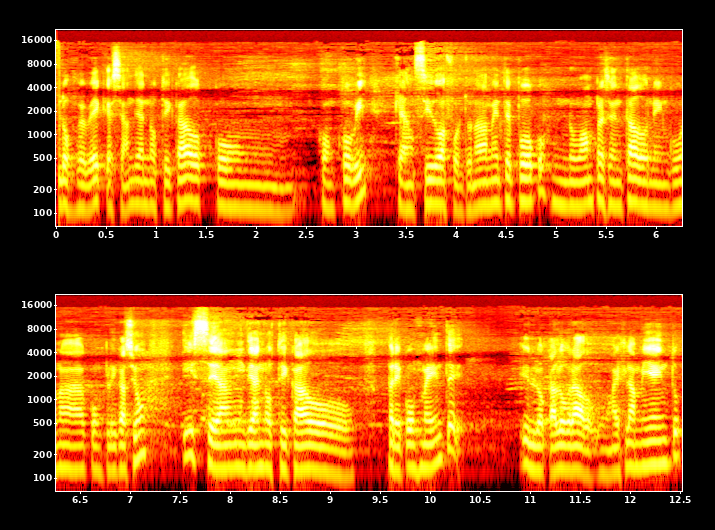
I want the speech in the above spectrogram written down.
Los bebés que se han diagnosticado con, con COVID, que han sido afortunadamente pocos, no han presentado ninguna complicación y se han diagnosticado precozmente y lo que ha logrado un aislamiento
